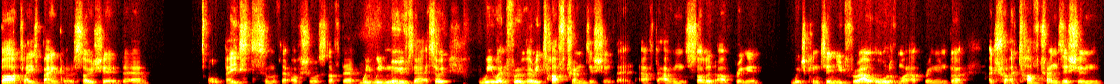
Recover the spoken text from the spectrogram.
Barclays Bank are associated there or based some of their offshore stuff there. We, we moved there. So we went through a very tough transition then after having the solid upbringing, which continued throughout all of my upbringing. But a, tr- a tough transition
